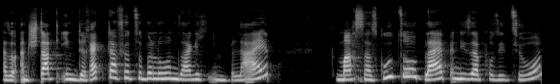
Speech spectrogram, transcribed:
Also anstatt ihn direkt dafür zu belohnen, sage ich ihm Bleib. Du machst das gut so, bleib in dieser Position.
